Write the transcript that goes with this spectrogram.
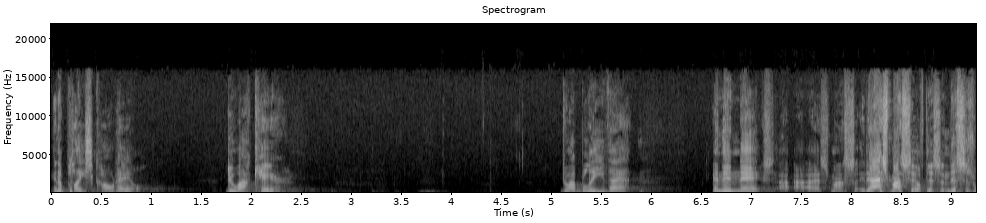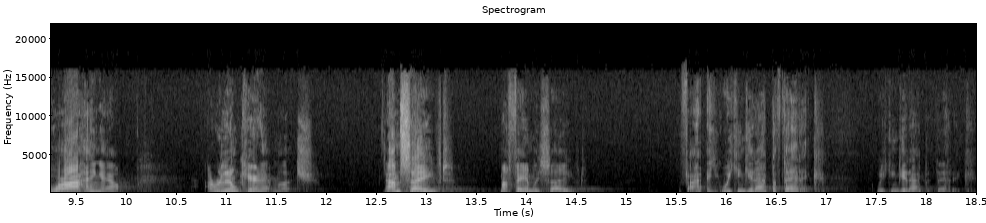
in a place called hell. Do I care? Do I believe that? And then next, I, I ask, myself, I ask myself this, and this is where I hang out. I really don't care that much. I'm saved. My family's saved. I, we can get apathetic. We can get apathetic.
